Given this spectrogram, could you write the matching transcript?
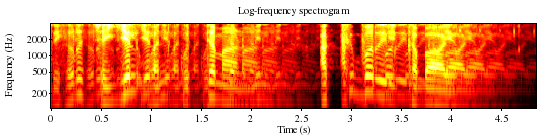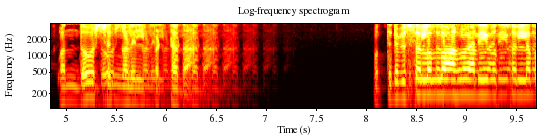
സിഹർ ചെയ്യൽ വൻ കുറ്റമാണ്. മിൻ അക്ബറിൽ കബായർ. വന്തോഷങ്ങളിൽ പെട്ടതാണ്. മുത്തനബി സല്ലല്ലാഹു അലൈഹി വസല്ലം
